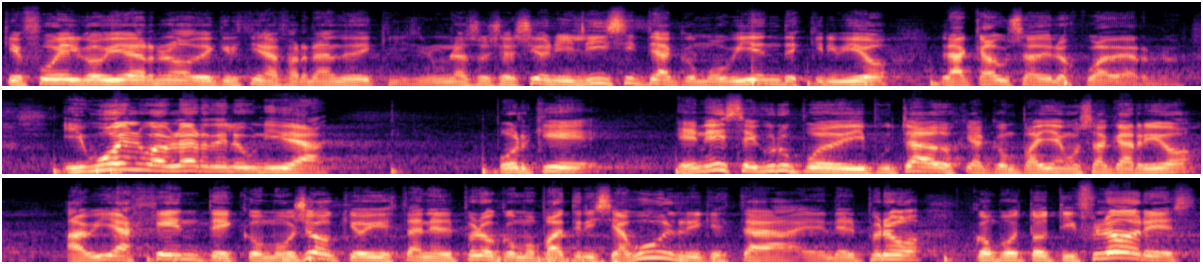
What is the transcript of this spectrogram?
que fue el gobierno de Cristina Fernández de Kirchner, una asociación ilícita, como bien describió la causa de los cuadernos. Y vuelvo a hablar de la unidad, porque en ese grupo de diputados que acompañamos a Carrió había gente como yo, que hoy está en el PRO, como Patricia Bullrich, que está en el PRO, como Toti Flores,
